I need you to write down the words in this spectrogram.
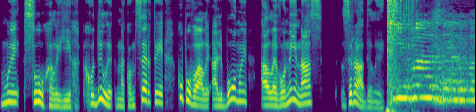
Ми слухали їх, ходили на концерти, купували альбоми, але вони нас зрадили. Неважно, на каком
